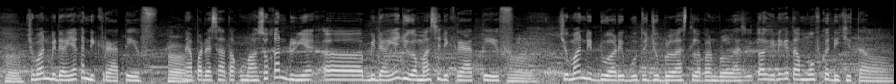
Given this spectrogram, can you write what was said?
Hah. cuman bidangnya kan di kreatif. Hah. Nah pada saat aku masuk kan dunia eh, bidangnya juga masih di kreatif. Hah. Cuman di 2017-18 itu akhirnya kita move ke digital.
